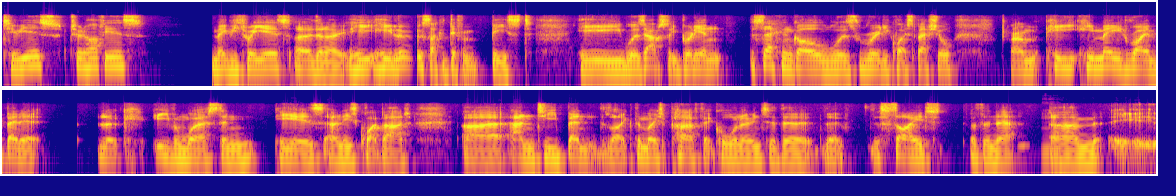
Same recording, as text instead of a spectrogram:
two years, two and a half years, maybe three years. I don't know. He he looks like a different beast. He was absolutely brilliant. The second goal was really quite special. Um, he he made Ryan Bennett look even worse than he is, and he's quite bad. Uh, and he bent like the most perfect corner into the the, the side of the net. Um, eh,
